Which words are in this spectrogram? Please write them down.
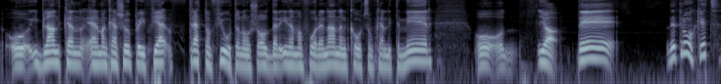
och ibland kan, är man kanske uppe i 13-14 års ålder innan man får en annan coach som kan lite mer. Och, och ja, det är, det är tråkigt,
